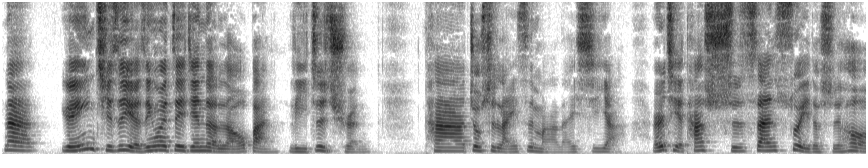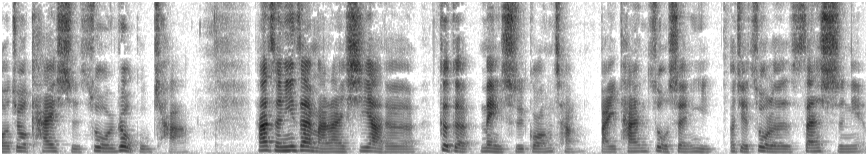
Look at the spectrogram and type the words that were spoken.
那原因其实也是因为这间的老板李志全，他就是来自马来西亚，而且他十三岁的时候就开始做肉骨茶。他曾经在马来西亚的各个美食广场摆摊做生意，而且做了三十年。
